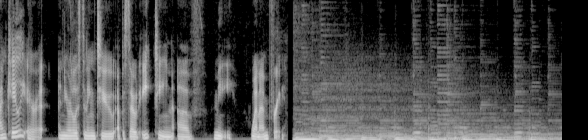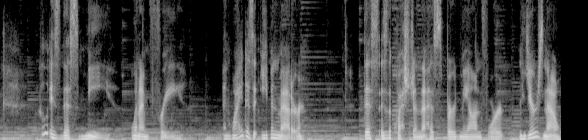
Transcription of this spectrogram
I'm Kaylee Arrett, and you're listening to episode 18 of Me When I'm Free. Who is this me when I'm free? And why does it even matter? This is the question that has spurred me on for years now.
